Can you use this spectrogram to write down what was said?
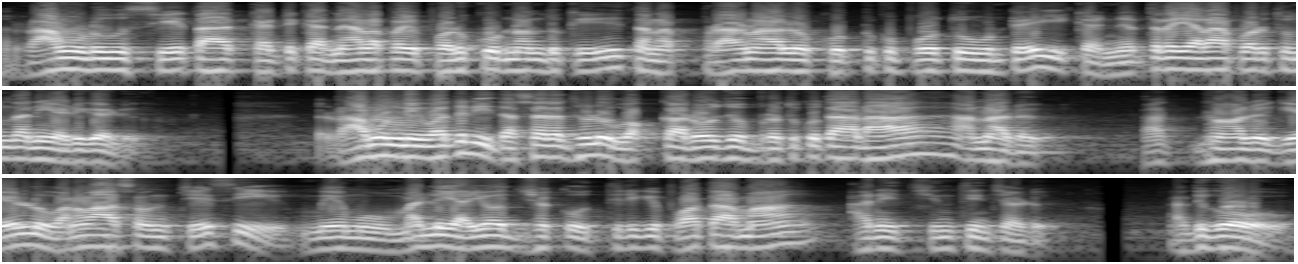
రాముడు సీత కటిక నేలపై పడుకున్నందుకే తన ప్రాణాలు కొట్టుకుపోతూ ఉంటే ఇక నిద్ర ఎలా పడుతుందని అడిగాడు. రాముణ్ణి వదిలి దశరథుడు ఒక్కరోజు బ్రతుకుతాడా? అన్నాడు. పద్నాలుగేళ్ళు వనవాసం చేసి మేము మళ్ళీ అయోధ్యకు తిరిగి పోతామా? అని చింతించాడు. అదిగో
